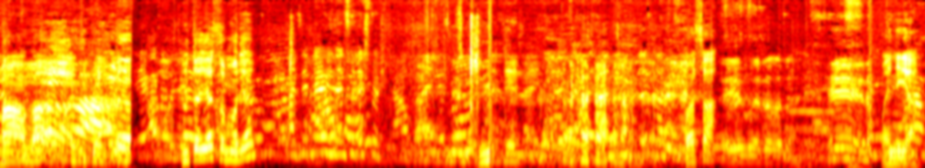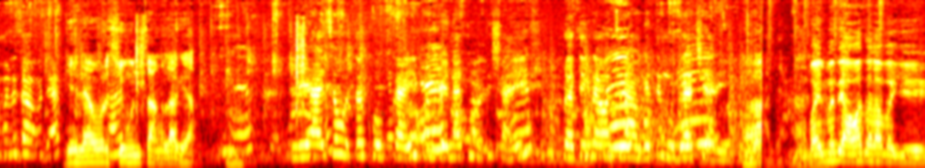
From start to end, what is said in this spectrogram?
हा बस इथं या समोर या. माझे नाव बसा घ्या. गेल्या वर्षीहून चांगला घ्या. लिहायचं होतं खूप काही पण पेनात नव्हती शाही प्रतिक्रावांचं नाव घेते मुद्राची आई. मोबाईल मध्ये आवाज आला पाहिजे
